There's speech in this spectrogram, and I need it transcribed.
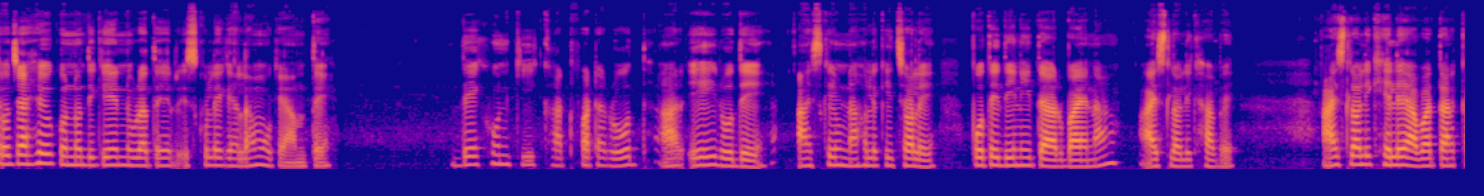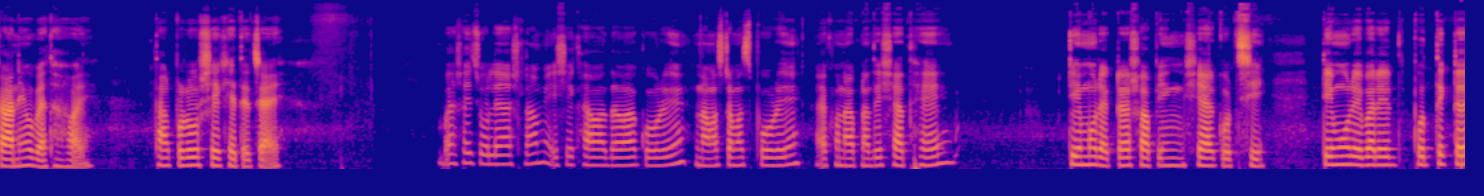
তো যাই হোক, অন্যদিকে নুরাতের স্কুলে গেলাম ওকে আনতে। দেখুন কি কাঠফাটা রোদ, আর এই রোদে আইসক্রিম না হলে কি চলে? প্রতিদিনই তার বায়না আইস ললি খাবে। আইস ললি খেলে আবার তার কানেও ব্যথা হয়। তারপরেও সে খেতে চায়। বাসায় চলে আসলাম, এসে খাওয়া দাওয়া করে নামাজ টামাজ পড়ে এখন আপনাদের সাথে টেমুর একটা শপিং শেয়ার করছি। টেমুর এবারের প্রত্যেকটা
